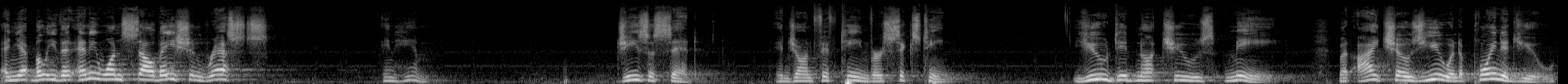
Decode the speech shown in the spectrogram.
and yet believe that anyone's salvation rests in Him. Jesus said in John 15, verse 16, You did not choose me, but I chose you and appointed you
